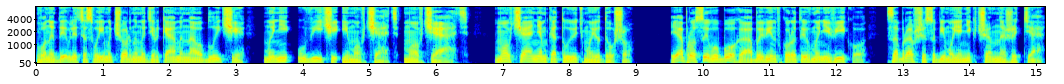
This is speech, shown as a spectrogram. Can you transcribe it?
Вони дивляться своїми чорними дірками на обличчі, мені у вічі і мовчать, мовчать, мовчанням катують мою душу. Я просив у Бога, аби він вкоротив мені віку, забравши собі моє нікчемне життя.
